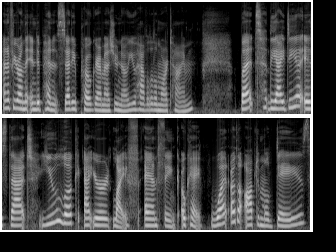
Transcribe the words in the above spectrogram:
And if you're on the independent study program, as you know, you have a little more time. But the idea is that you look at your life and think, okay, what are the optimal days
